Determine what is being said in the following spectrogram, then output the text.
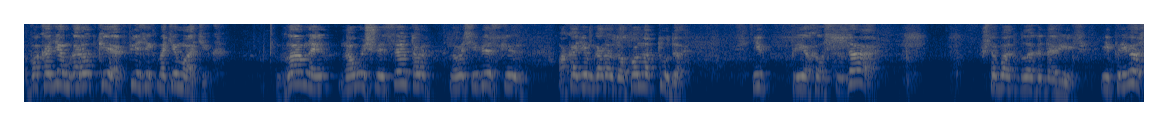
в Академгородке, физик-математик. Главный научный центр Новосибирский Академгородок, он оттуда. И приехал сюда, чтобы отблагодарить. И привез,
